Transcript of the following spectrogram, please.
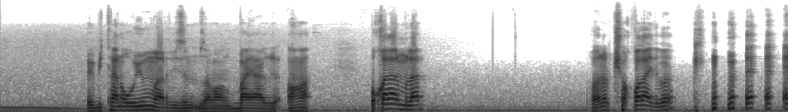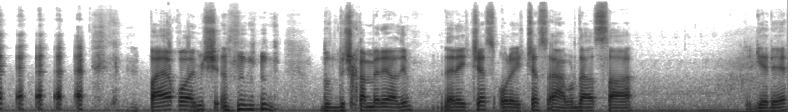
Ve bir tane oyun vardı bizim zaman bayağı. Aha. O kadar mı lan? Oğlum çok kolaydı bu. bayağı kolaymış. Dur dış kamerayı alayım. Nereye gideceğiz? Oraya gideceğiz. Ha burada sağ. Geri.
